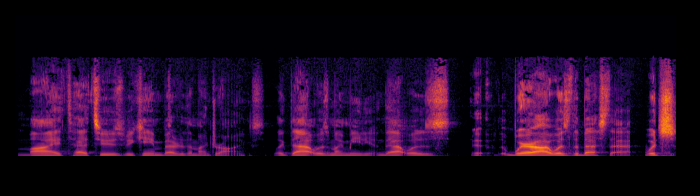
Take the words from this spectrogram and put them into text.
my tattoos became better than my drawings. Like that was my medium. That was Yeah. where I was the best at. Which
